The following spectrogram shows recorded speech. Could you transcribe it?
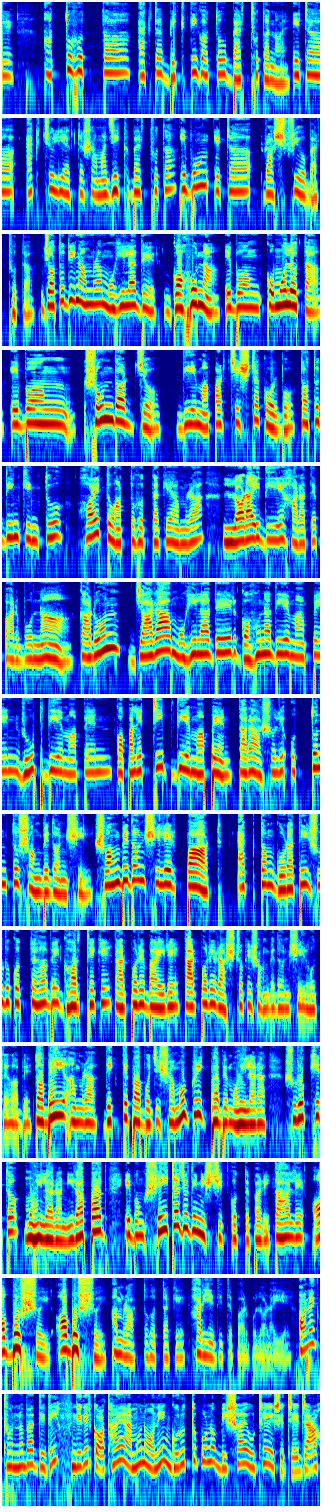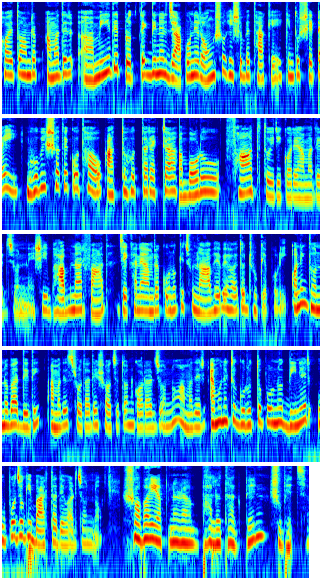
আত্মহত্যা একটা ব্যক্তিগত ব্যর্থতা নয়। এটা অ্যাকচুয়ালি একটা সামাজিক ব্যর্থতা এবং এটা রাষ্ট্রীয় ব্যর্থতা। যতদিন আমরা মহিলাদের গহনা এবং কোমলতা এবং সৌন্দর্য দিয়ে মাপার চেষ্টা করব, ততদিন কিন্তু হয়তো আত্মহত্যাকে আমরা লড়াই দিয়ে হারাতে পারব না। কারণ যারা মহিলাদের গহনা দিয়ে মাপেন, রূপ দিয়ে মাপেন, কপালের টিপ দিয়ে মাপেন, তারা আসলে অত্যন্ত সংবেদনশীল। সংবেদনশীলের পাঠ একদম গোড়াতেই শুরু করতে হবে, ঘর থেকে, তারপরে বাইরে, তারপরে রাষ্ট্রকে সংবেদনশীল হতে হবে। তবেই আমরা দেখতে পাবো যে সামগ্রিকভাবে মহিলারা সুরক্ষিত, মহিলারা নিরাপদ, এবং সেইটা যদি নিশ্চিত করতে পারি, তাহলে অবশ্যই অবশ্যই আমরা আত্মহত্যাকে হারিয়ে দিতে পারব লড়াইয়ে। অনেক ধন্যবাদ দিদি। দিদির কথায় এমন অনেক গুরুত্বপূর্ণ বিষয় উঠে এসেছে, যা হয়তো আমরা, আমাদের মেয়েদের প্রত্যেক দিনের যাপনের অংশ হিসেবে থাকে, কিন্তু সেটাই ভবিষ্যতে কোথাও আত্মহত্যার একটা বড় ফাঁদ তৈরি করে আমাদের জন্য, সেই ভাবনার ফাঁদ যেখানে আমরা কোনো কিছু না ভেবে হয়তো ঢুকে পড়ি। অনেক ধন্যবাদ দিদি আমাদের শ্রোতাদের সচেতন করার জন্য, আমাদের এমন একটা গুরুত্বপূর্ণ দিনের উপযোগী বার্তা দেওয়ার জন্য। সবাই আপনারা ভালো থাকবেন, শুভেচ্ছা।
